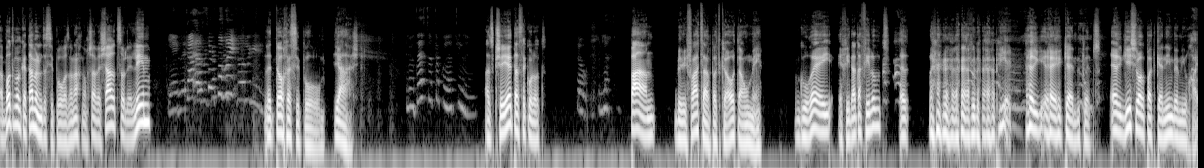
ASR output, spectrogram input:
הבוט כבר כתב לנו את הסיפור, אז אנחנו עכשיו ישר צוללים לתוך הסיפור. יאללה. אז כשיהיה תעשה קולות. פעם, במפרץ ההרפתקאות ההומה, גורי יחידת החילוץ... כן, כן. הרגישו הרפתקנים במיוחד.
